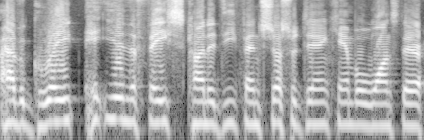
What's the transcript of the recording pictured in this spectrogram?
have a great hit you in the face kind of defense, just what Dan Campbell wants there.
